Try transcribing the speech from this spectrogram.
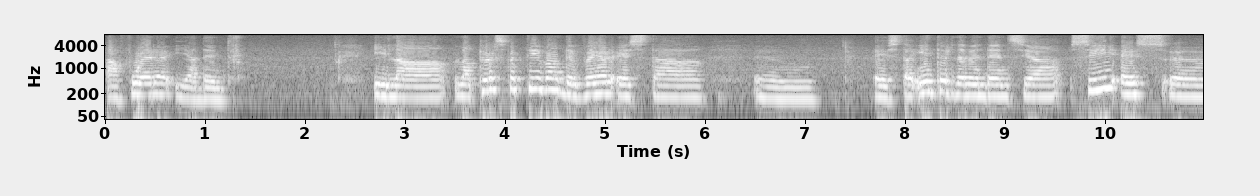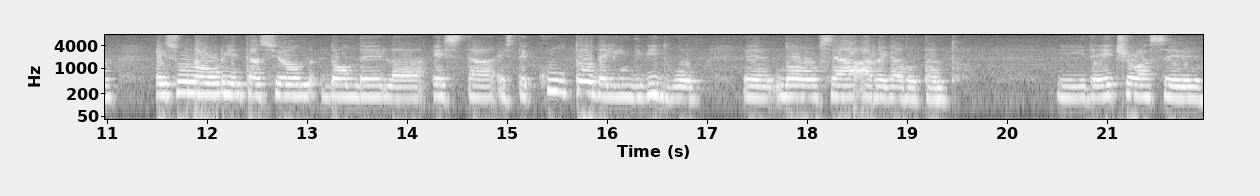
afuera y adentro. Y la, perspectiva de ver esta, em, esta interdependencia sí es... Eh, es una orientación donde este culto del individuo eh, no se ha arraigado tanto. Y de hecho hace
